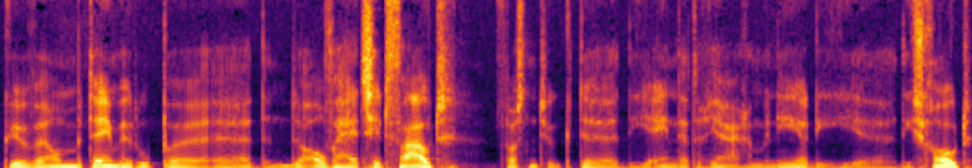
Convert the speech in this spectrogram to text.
Kun je wel meteen weer roepen, uh, de, overheid zit fout. Het was natuurlijk de, die 31-jarige meneer die, uh, die schoot.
